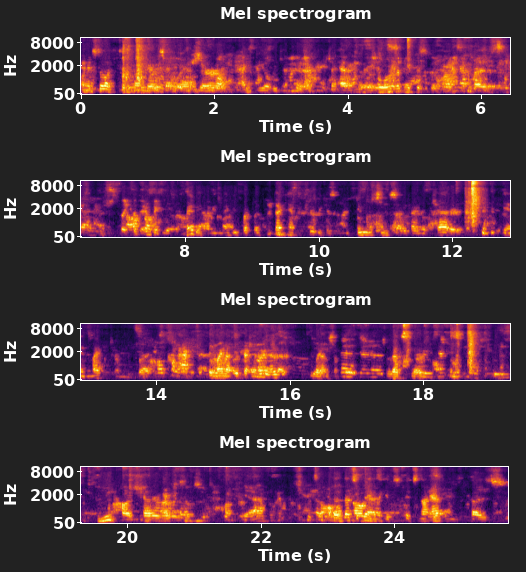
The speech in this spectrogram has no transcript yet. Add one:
And it's still like to one set where I observe ideal regeneration, which I what if you physically want it, because like the basic- Maybe, I mean, maybe, but, but that can't be true because we do see some kind of chatter in microtome, but it might not be generated chatter. It might something. The, the. So that's the possibility. Can you cause chatter? Yeah. That, that's the thing, like, it's, it's not happening because,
